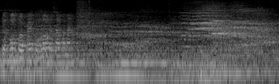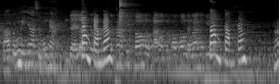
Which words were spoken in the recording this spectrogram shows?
เกิดความปลอดภัยของเราจะทราบไหมตาตรงนี้เนี่ยสูงเนี่ยตั้มกำกห้าที่ท้องเราถามว่าเป็นท้องท้องไหนบ้างต้มกับกฮะ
